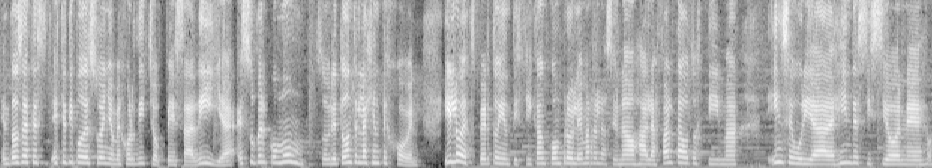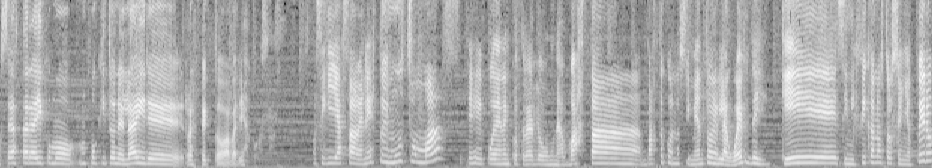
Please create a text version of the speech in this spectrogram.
Entonces este, este tipo de sueño, mejor dicho, pesadilla, es súper común, sobre todo entre la gente joven. Y los expertos identifican con problemas relacionados a la falta de autoestima, inseguridades, indecisiones, o sea, estar ahí como un poquito en el aire respecto a varias cosas. Así que ya saben, esto y mucho más eh, pueden encontrarlo una vasta, vasto conocimiento en la web de qué significa nuestro Señor. Pero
